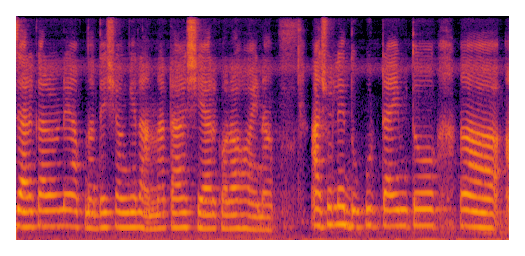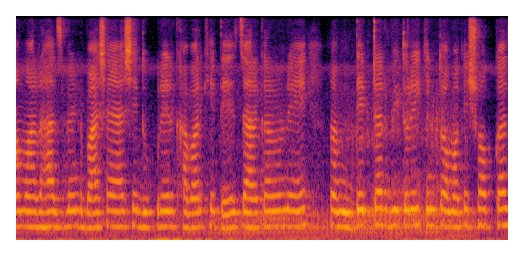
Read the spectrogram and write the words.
যার কারণে আপনাদের সঙ্গে রান্নাটা শেয়ার করা হয় না। আসলে দুপুর টাইম তো আমার হাজব্যান্ড বাসায় আসে দুপুরের খাবার খেতে, যার কারণে দেড়টার ভিতরেই কিন্তু আমাকে সব কাজ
